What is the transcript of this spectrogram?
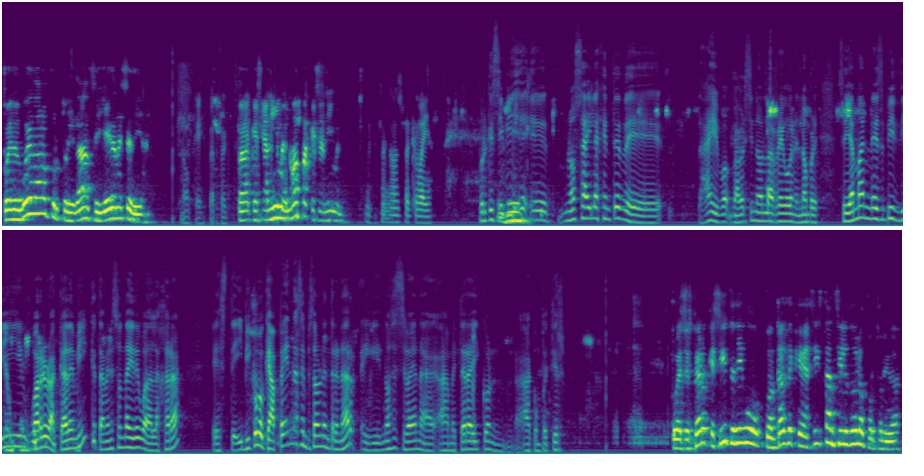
Pues les voy a dar oportunidad si llegan ese día. Ok, perfecto. Para que se animen, ¿no? Para que se animen. Vamos para que vayan. Porque si vi, eh, eh, no sé, hay la gente de... Ay, a ver si no la rego en el nombre. Se llaman SBD Warrior Academy, que también son de ahí de Guadalajara. Este, y vi como que apenas empezaron a entrenar y no sé si se vayan a, meter ahí con a competir. Pues espero que sí, te digo, con tal de que asistan, sí les doy la oportunidad.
